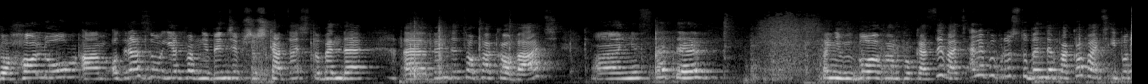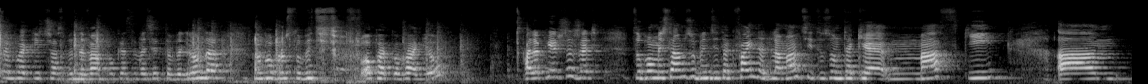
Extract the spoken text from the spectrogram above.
takiego holu. Um, od razu, jak Wam nie będzie przeszkadzać, to będę, e, będę to pakować. E, niestety fajnie by było Wam pokazywać, ale po prostu będę pakować i potem po jakiś czas będę Wam pokazywać, jak to wygląda. No po prostu będzie to w opakowaniu. Ale pierwsza rzecz, co pomyślałam, że będzie tak fajne dla mamci, to są takie maski. Um,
